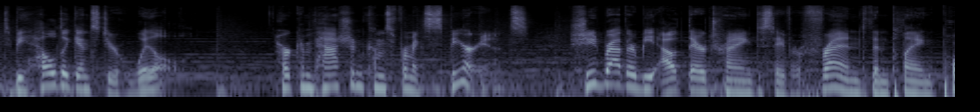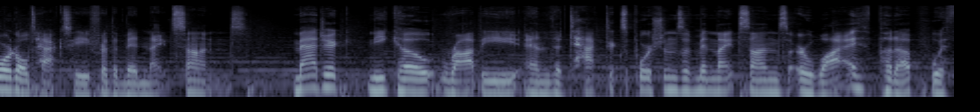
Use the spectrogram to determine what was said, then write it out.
to be held against your will. Her compassion comes from experience. She'd rather be out there trying to save her friend than playing Portal Taxi for the Midnight Suns. Magik, Nico, Robbie, and the tactics portions of Midnight Suns are why I've put up with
